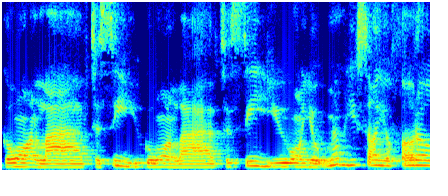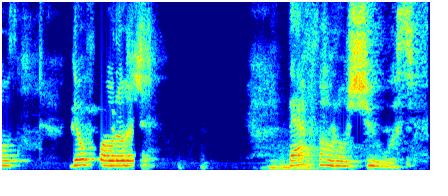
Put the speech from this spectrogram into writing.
go on live, to see you go on live, to see you on your remember you saw your photos, your photo that photo shoot was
